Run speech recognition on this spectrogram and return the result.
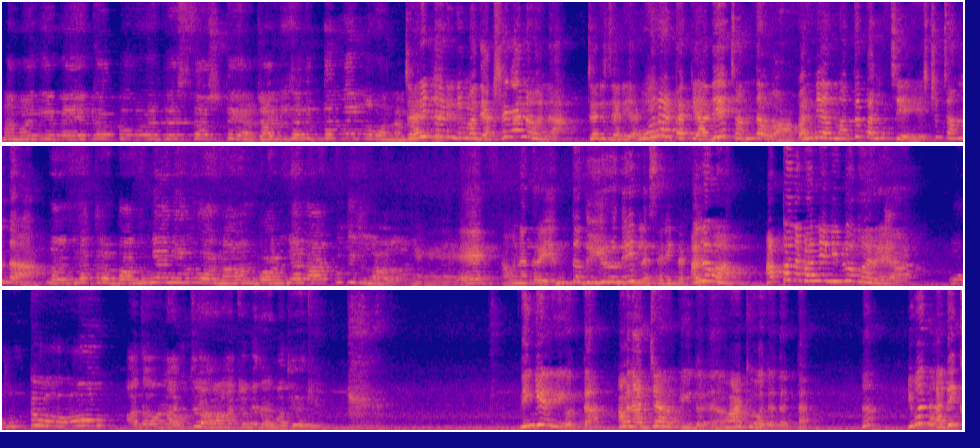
ನಮಗೆ ಮೇಕಪ್ ಡ್ರೆಸ್ ಅಷ್ಟೇ. ಜರಿ ಜರಿದ್ದಲ್ಲ? ಜರಿ ಜರಿ ನಿಮ್ಮದು ಯಕ್ಷಗಾನವನ್ನ? ಜರಿ ಜರಿ ಹೋರಾಟಕ್ಕೆ ಅದೇ ಚಂದವ. ಬನ್ಯಾನ್ ಮತ್ತು ಪಂಚೆ. ಎಷ್ಟು ಚಂದ. ನನ್ನ ಹತ್ರ ಬನ್ಯನ್ ಇಲ್ಲ. ನಾನು ಬನ್ಯನ್ ಹಾಕುದಿಲ್ಲ. ಅವನ ಹತ್ರ ಎಂತದ್ದು ಇರುವುದೇ ಇಲ್ಲ. ಸರಿ ಅಲ್ಲವ ಅಪ್ಪನ ಬನ್ಯಾನ್ ಇಲ್ವ ಮಾರಾಯ. ಉಂಟು. ಅದು ಅವನ ಅಜ್ಜ ಹಾಕಿದ್ದಾರೆ ಮದುವೆಗೆ ನಿಂಗೆ ಹೇಗೆ ಗೊತ್ತಾ? ಅವನ ಅಜ್ಜ ಹಾಕಿ ಹಾಕಿ ಹೋದದಂತ? ಹ? ಇವತ್ತು ಅಧಿಕ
